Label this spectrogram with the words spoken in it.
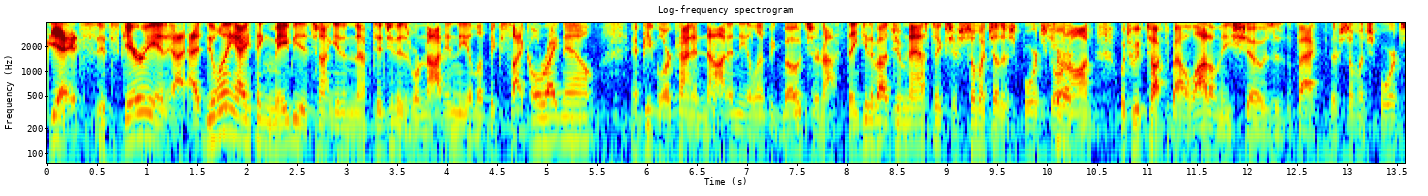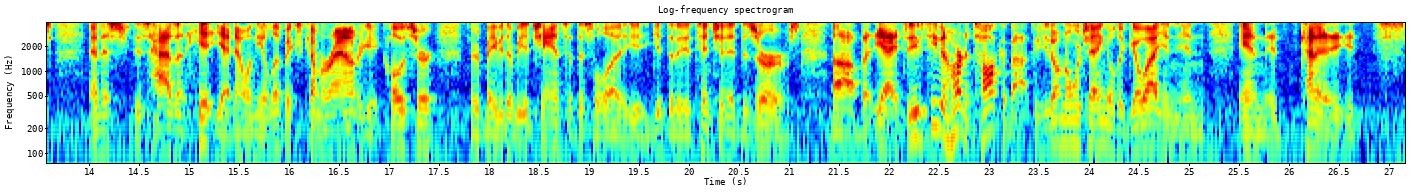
yeah, it's it's scary, and I, I, the only thing I think maybe it's not getting enough attention is we're not in the Olympic cycle right now, and people are kind of not in the Olympic mode, so they're not thinking about gymnastics. There's so much other sports Sure. going on, which we've talked about a lot on these shows. Is the fact that there's so much sports, and this this hasn't hit yet. Now, when the Olympics come around or get closer, there maybe there'll be a chance that this will uh, get the attention it deserves. Uh, but yeah, it's it's even hard to talk about because you don't know which angle to go at, and and, and it kind of it's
